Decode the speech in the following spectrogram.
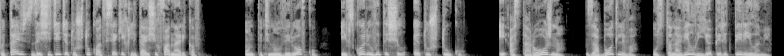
Пытаюсь защитить эту штуку от всяких летающих фонариков. Он потянул веревку и вскоре вытащил эту штуку и осторожно, заботливо установил ее перед перилами.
